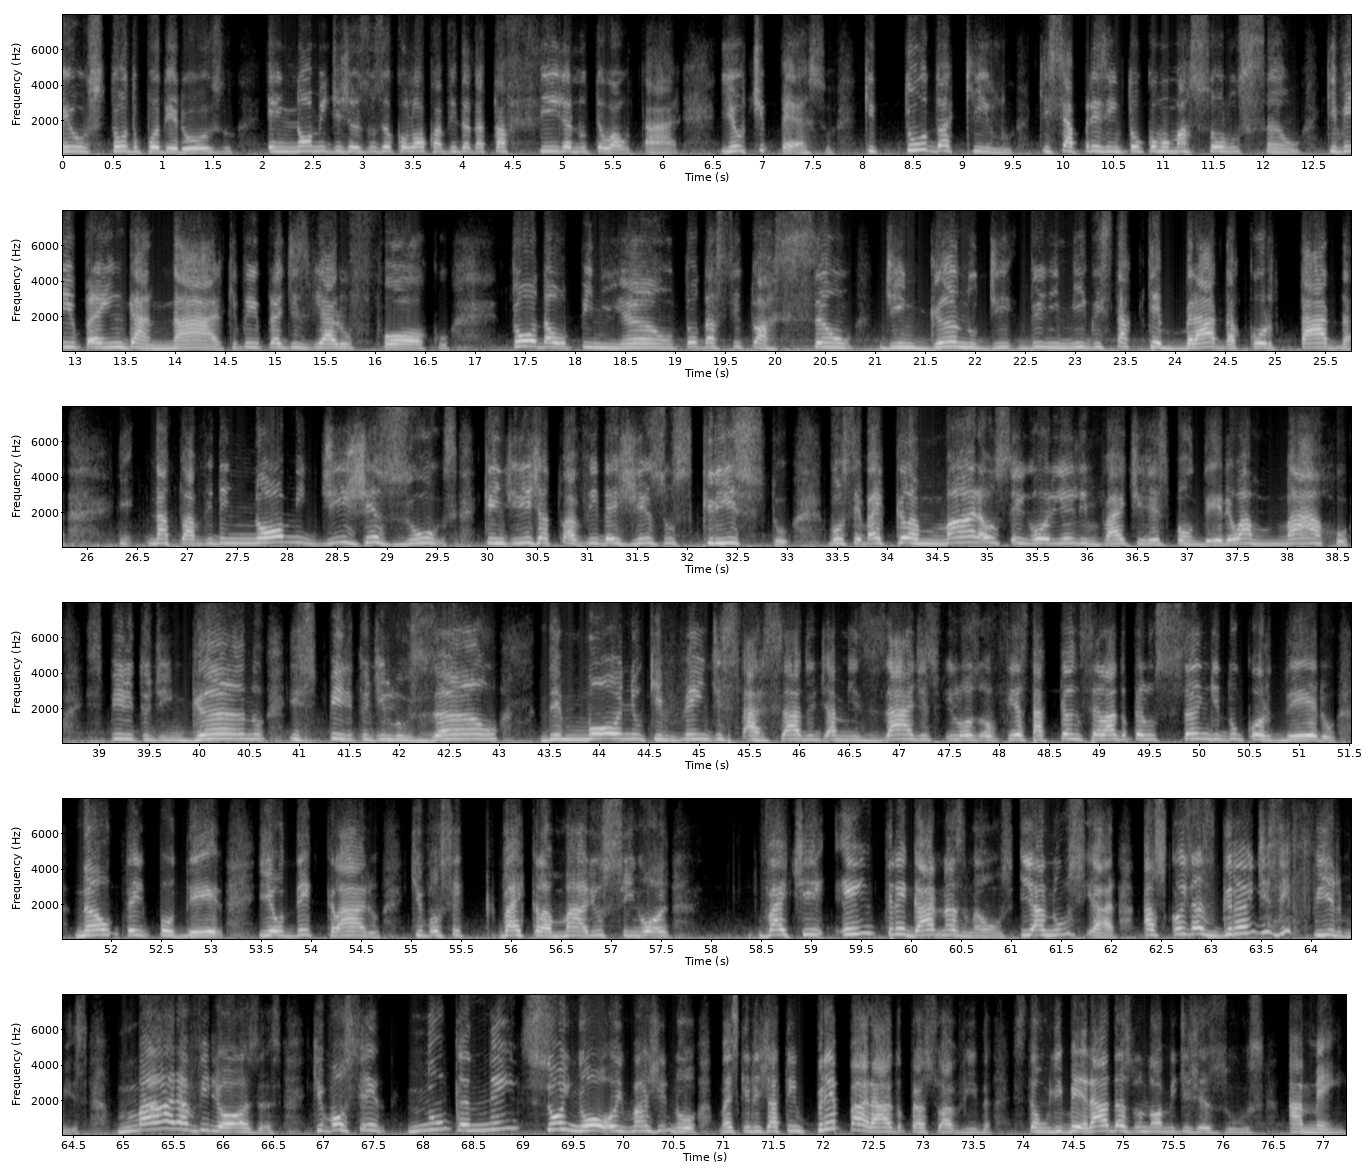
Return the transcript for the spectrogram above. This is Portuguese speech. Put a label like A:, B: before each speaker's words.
A: Deus Todo-Poderoso, em nome de Jesus, eu coloco a vida da tua filha no teu altar. E eu te peço que tudo aquilo que se apresentou como uma solução, que veio para enganar, que veio para desviar o foco, toda a opinião, toda a situação de engano de, do inimigo está quebrada, cortada na tua vida em nome de Jesus. Quem dirige a tua vida é Jesus Cristo. Você vai clamar ao Senhor e ele vai te responder. Eu amarro espírito de engano, espírito de ilusão, demônio que vem disfarçado de amizades, filosofia, está cancelado pelo sangue do Cordeiro, não tem poder. E eu declaro que você vai clamar e o Senhor vai te entregar nas mãos e anunciar as coisas grandes e firmes, maravilhosas, que você nunca nem sonhou ou imaginou, mas que Ele já tem preparado para a sua vida. Estão liberadas no nome de Jesus. Amém.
